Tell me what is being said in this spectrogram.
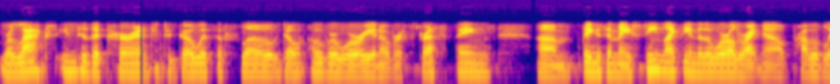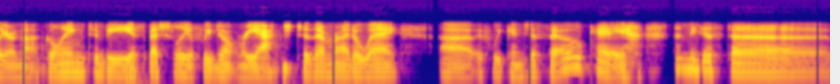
relax into the current, to go with the flow. Don't over worry and over stress things. Um, things that may seem like the end of the world right now probably are not going to be, especially if we don't react to them right away. Uh, if we can just say, okay, let me just uh,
